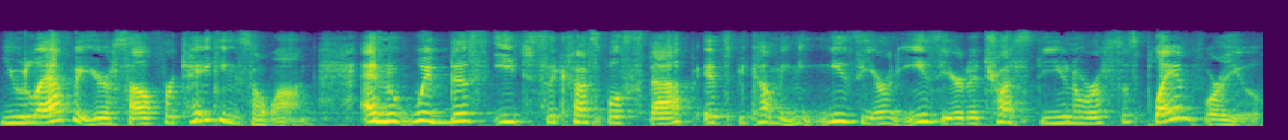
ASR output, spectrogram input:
you laugh at yourself for taking so long. And with this each successful step, it's becoming easier and easier to trust the universe's plan for you.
